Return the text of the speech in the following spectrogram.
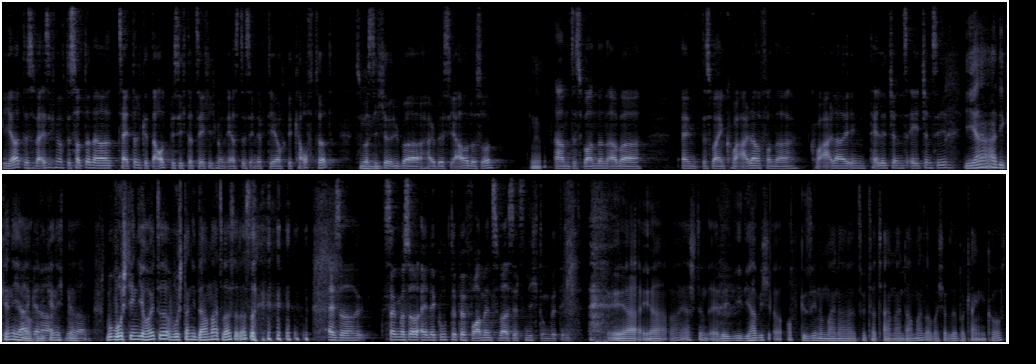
Ja, das weiß ich noch. Das hat dann eine Zeit gedauert, bis ich tatsächlich mein erstes NFT auch gekauft hat. Das war mhm. sicher über ein halbes Jahr oder so. Ja. Ähm, das waren dann aber, ein, das war ein Koala von der Koala Intelligence Agency. Ja, die kenne ich ja, noch. Genau, die kenne ich noch. Genau. Wo, wo, stehen die heute? Wo standen die damals? Weißt du das? also sagen wir so, eine gute Performance war es jetzt nicht unbedingt. Ja, ja, oh, ja, stimmt. Ey. Die, die, die habe ich oft gesehen in meiner Twitter-Timeline damals, aber ich habe selber keinen gekauft.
